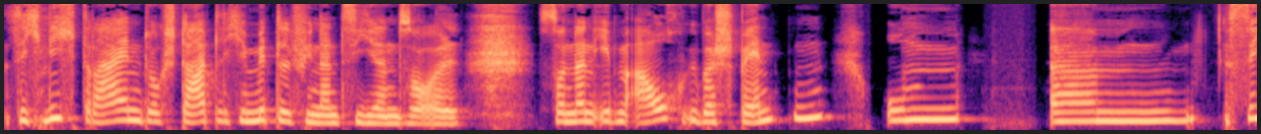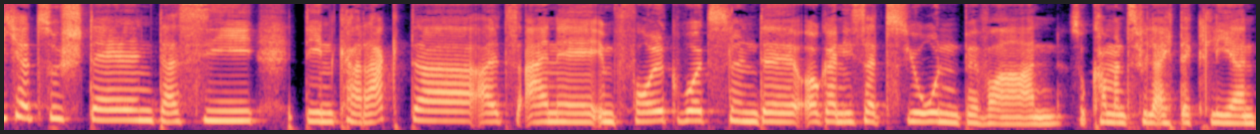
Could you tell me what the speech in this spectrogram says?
sich nicht rein durch staatliche Mittel finanzieren soll, sondern eben auch über Spenden, um ähm, sicherzustellen, dass sie den Charakter als eine im Volk wurzelnde Organisation bewahren. So kann man es vielleicht erklären.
